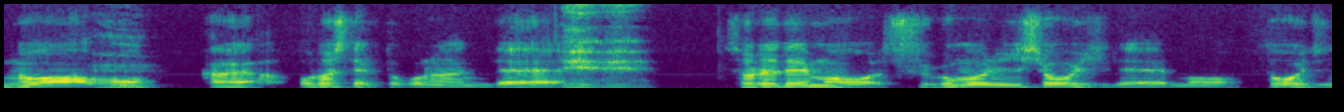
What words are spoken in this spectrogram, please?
の、うん。か卸してるところなんで、ええそれでもう巣ごもり消費でもう当時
